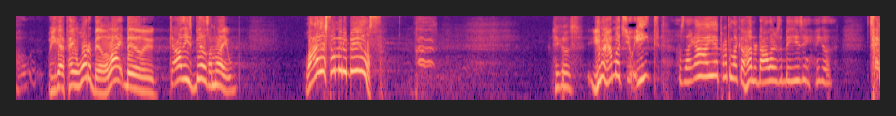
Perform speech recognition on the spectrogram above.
Oh, well, you got to pay a water bill, a light bill, all these bills. I'm like, why are there so many bills? he goes, you know how much you eat? I was like, oh, yeah, probably like a $100 would be easy. He goes,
